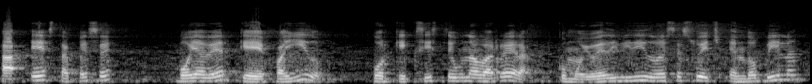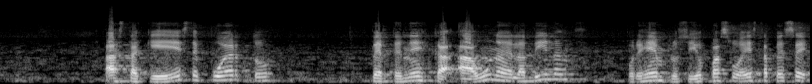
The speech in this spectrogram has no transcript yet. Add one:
a esta PC voy a ver que he fallido porque existe una barrera. Como yo he dividido ese switch en dos VLAN hasta que este puerto pertenezca a una de las VLANs por ejemplo si yo paso esta PC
